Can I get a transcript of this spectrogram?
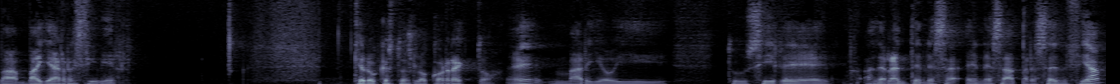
va- vaya a recibir. Creo que esto es lo correcto, ¿eh? Mario, y tú sigue adelante en esa, en esa presencia.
